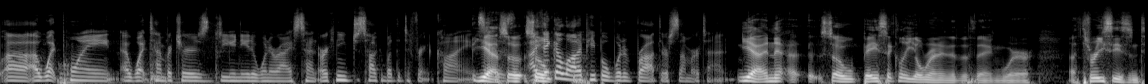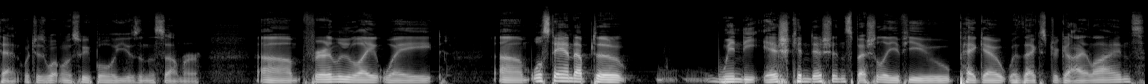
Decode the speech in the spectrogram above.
uh, at what point, at what temperatures do you need a winterized tent, or can you just talk about the different kinds? Yeah. so- so- I think a lot of people would have brought their summer tent. Yeah, and uh, so basically, you'll run into the thing where a three season tent, which is what most people will use in the summer, um, fairly lightweight, um, will stand up to windy ish conditions, especially if you peg out with extra guy lines.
